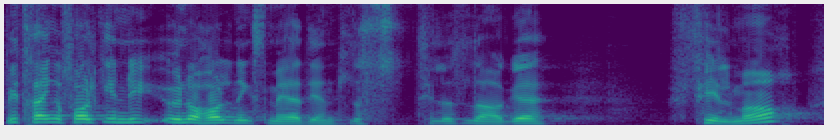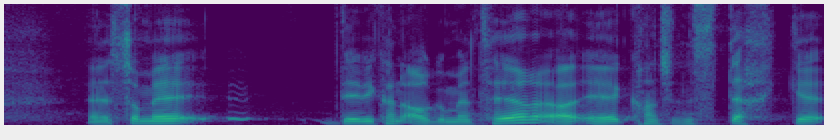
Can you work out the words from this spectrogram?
vi trenger folk i underholdningsmedien til å, til å lage filmer eh, som er det vi kan argumentere er, kanskje den sterke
